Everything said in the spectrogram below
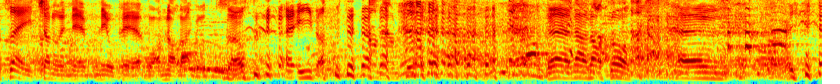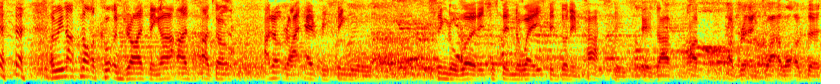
I'd say channeling Neil, Neil Peart, but I'm not that good, so either. Calm down. yeah, no, not at all. Um, yeah. I mean, that's not a cut and dry thing. I, I, I, don't. I don't write every single single word. It's just been the way it's been done in past. Is, is I've, I've, I've written quite a lot of the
